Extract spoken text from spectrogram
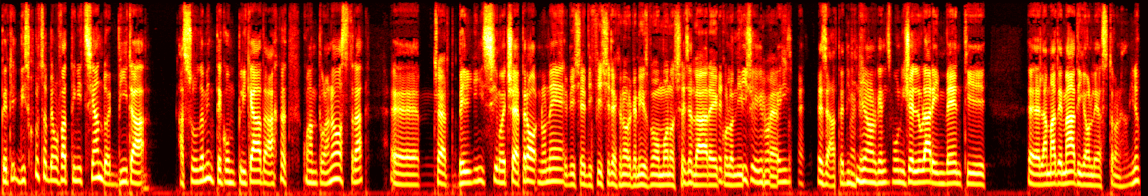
per il discorso che abbiamo fatto iniziando è vita assolutamente complicata quanto la nostra, eh, certo. bellissimo, cioè, però non è... Si dice è difficile che un organismo monocellulare esatto, colonizzi... Organismo... Esatto, è difficile che un organismo unicellulare inventi eh, la matematica o le astronavi, no?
